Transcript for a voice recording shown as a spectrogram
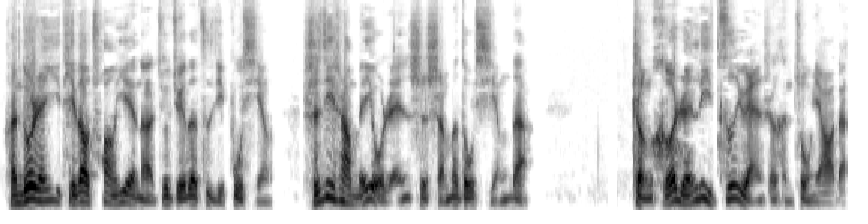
很多人一提到创业呢，就觉得自己不行。实际上，没有人是什么都行的。整合人力资源是很重要的。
